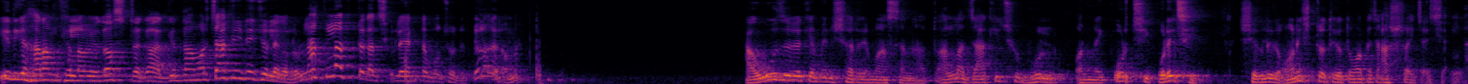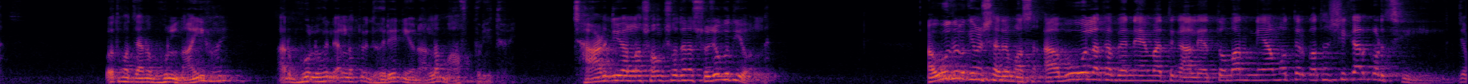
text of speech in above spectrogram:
এদিকে হারাম খেলাম দশ টাকা, কিন্তু আমার চাকরিটাই চলে গেল। লাখ লাখ টাকা ছিল একটা বছরে, চলে গেল আমার। তো আল্লাহ যা কিছু ভুল অন্যায় করছি, করেছি, সেগুলির অনিষ্ট থেকে তোমার কাছে আশ্রয় চাইছি আল্লাহ। ও তোমার যেন ভুল নাই হয়, আর ভুল হইলে আল্লাহ তুমি ধরে নিও না, আল্লাহ মাফ করিয়ে দেবে। ছাড় দিও আল্লাহ, সংশোধনের সুযোগ দিও আল্লাহ। আবুজবের মাস আবু বেনেমাতিক আলিয়া তোমার নিয়ামতের কথা স্বীকার করছি যে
